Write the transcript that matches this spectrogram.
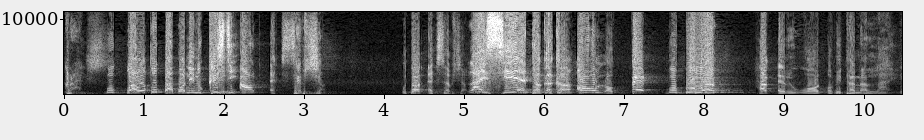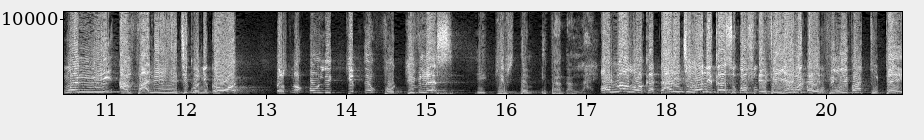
Christ, gbogbo àwọn tó gbàgbọ́ nínú kristi. without exception, without exception, láìsí ẹ̀tàn kankan. all of them gbogbo wọn. have a reward of eternal life. wọ́n ní àǹfààní iye tí kò ní God does not only give them forgiveness, He gives them eternal life. ọlọ́run ọ̀kàn dáríjì wọn nìkan ṣùgbọ́n fún If fi you ìyà are nípa a fún believer today,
